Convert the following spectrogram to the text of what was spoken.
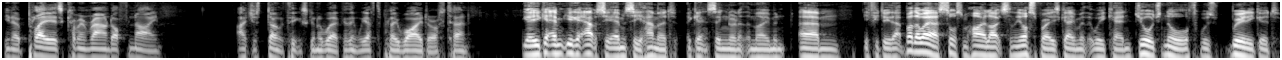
You know players coming round off nine. I just don't think it's going to work. I think we have to play wider off ten. Yeah, you get you get absolutely MC hammered against England at the moment. Um, if you do that, by the way, I saw some highlights on the Ospreys game at the weekend. George North was really good.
